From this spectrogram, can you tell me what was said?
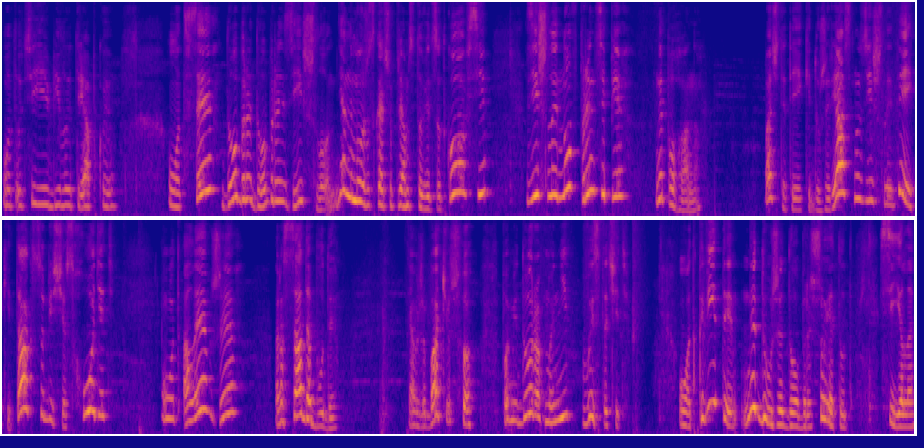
От оцією білою тряпкою. От, все добре, добре зійшло. Я не можу сказати, що прям 100% всі зійшли, ну, в принципі, непогано. Бачите, деякі дуже рясно зійшли, деякі так собі ще сходять. От, але вже розсада буде. Я вже бачу, що помідорів мені вистачить. От, квіти не дуже добре. Що я тут сіяла?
